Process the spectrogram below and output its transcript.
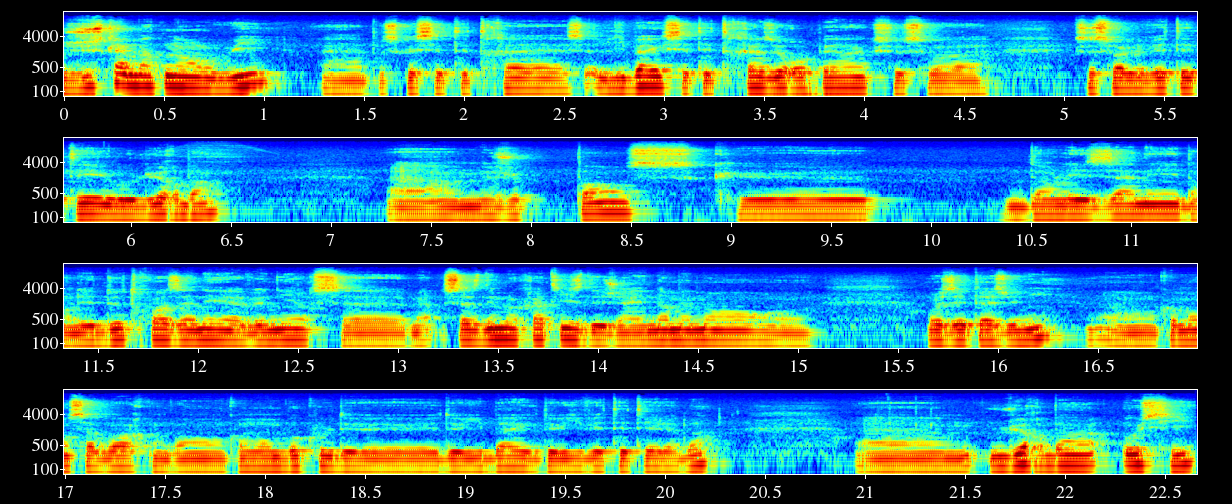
Jusqu'à maintenant oui parce que c'était très l'e-bike c'était très européen que ce soit que ce soit le VTT ou l'urbain je pense que dans les années, dans les 2-3 années à venir, ça, bah, ça, se démocratise déjà énormément aux États-Unis. Euh, on commence à voir qu'on vend, beaucoup de e-bike, de e-VTT là-bas. Euh, l'urbain aussi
